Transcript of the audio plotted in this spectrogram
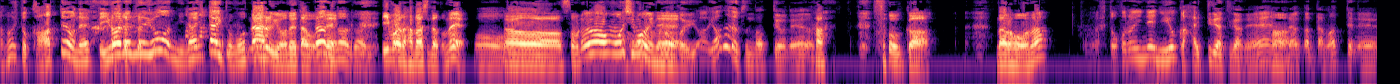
あの人変わったよねって言われるようになりたいと思ってなるよね、多分ね。なるなるなる。今の話だとね。うん。ああ、それは面白いなんか嫌なやつになったよね。そうか。なるほどな。懐にね、2億入ってるやつがね、はいなんか黙ってね、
